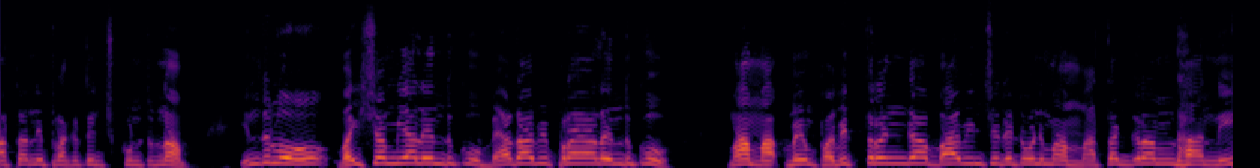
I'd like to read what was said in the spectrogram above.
మతాన్ని ప్రకటించుకుంటున్నాం. ఇందులో వైషమ్యాలు ఎందుకు? భేదాభిప్రాయాలు ఎందుకు? మా మేము పవిత్రంగా భావించేటటువంటి మా మత గ్రంథాన్ని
